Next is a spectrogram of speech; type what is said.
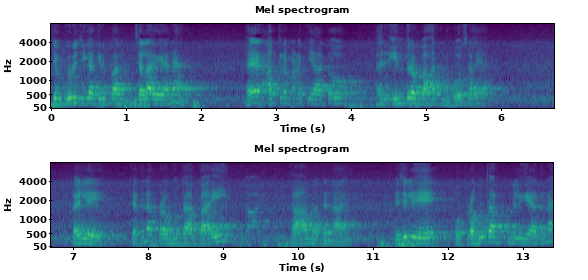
क्यों गुरु जी का कृपा चला गया ना। फिर आक्रमण किया तो फिर इंद्र बाद में होश आया। पहले कहते ना, प्रभुता पाई, काम नाई। इसलिए वो प्रभुता मिल गया था ना,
